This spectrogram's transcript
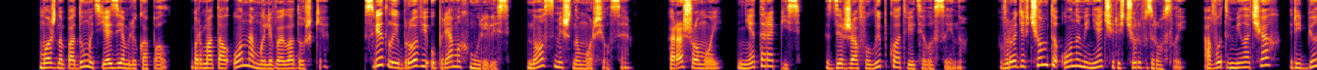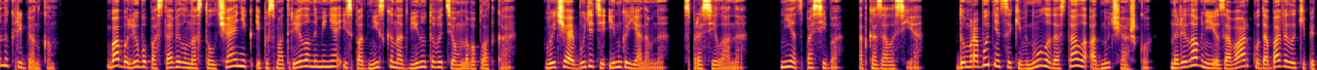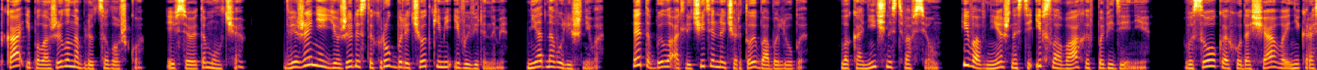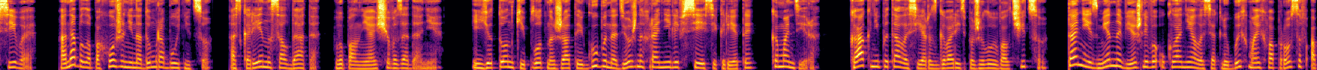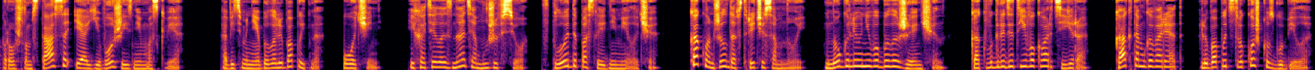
«Можно подумать, я землю копал», бормотал он, намыливая ладошки. Светлые брови упрямо хмурились, нос смешно морщился. «Хорошо, мой, не торопись», сдержав улыбку, ответила сыну. Вроде в чем-то он у меня чересчур взрослый, а вот в мелочах ребенок ребенком. Баба Люба поставила на стол чайник и посмотрела на меня из-под низко надвинутого темного платка. «Вы чай будете, Инга Яновна?» – спросила она. «Нет, спасибо», – отказалась я. Домработница кивнула, достала одну чашку, налила в нее заварку, добавила кипятка и положила на блюдце ложку. И все это молча. Движения ее жилистых рук были четкими и выверенными. Ни одного лишнего. Это было отличительной чертой бабы Любы. Лаконичность во всем. И во внешности, и в словах, и в поведении. Высокая, худощавая, некрасивая. Она была похожа не на домработницу, а скорее на солдата, выполняющего задание. Ее тонкие, плотно сжатые губы надежно хранили все секреты командира. Как ни пыталась я разговорить пожилую волчицу, та неизменно вежливо уклонялась от любых моих вопросов о прошлом Стаса и о его жизни в Москве. А ведь мне было любопытно. Очень. И хотелось знать о муже все, вплоть до последней мелочи. Как он жил до встречи со мной? Много ли у него было женщин? Как выглядит его квартира? Как там говорят? Любопытство кошку сгубило.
